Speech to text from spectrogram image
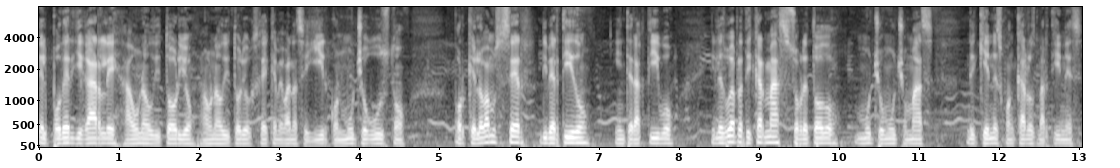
el poder llegarle a un auditorio, a un auditorio que sé que me van a seguir con mucho gusto, porque lo vamos a hacer divertido, interactivo y les voy a platicar más, sobre todo, mucho, mucho más de quién es Juan Carlos Martínez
